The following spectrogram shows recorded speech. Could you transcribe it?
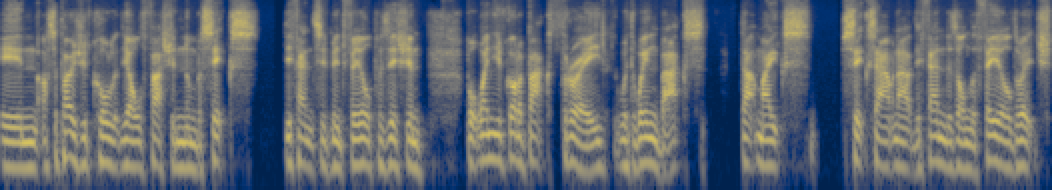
in, I suppose you'd call it the old fashioned number six defensive midfield position. But when you've got a back three with wing backs, that makes six out and out defenders on the field, which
